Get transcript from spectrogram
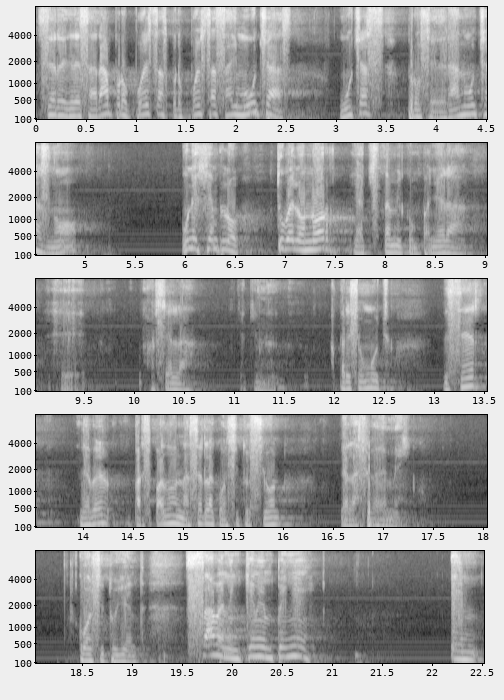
Se regresarán propuestas, propuestas hay muchas. Muchas procederán, muchas no. Un ejemplo, tuve el honor, y aquí está mi compañera eh, Marcela, a aprecio mucho, de ser, de haber participado en hacer la constitución de la Ciudad de México, constituyente. ¿Saben en qué me empeñé? En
